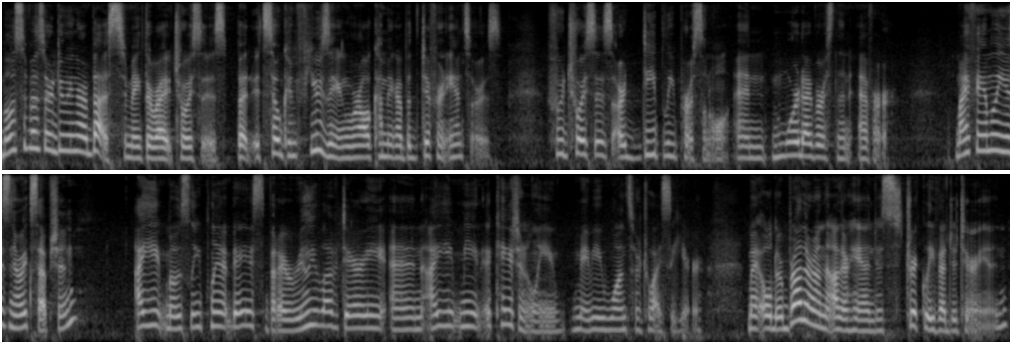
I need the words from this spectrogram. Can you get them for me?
Most of us are doing our best to make the right choices, but it's so confusing we're all coming up with different answers. Food choices are deeply personal and more diverse than ever. My family is no exception. I eat mostly plant-based, but I really love dairy and I eat meat occasionally, maybe once or twice a year. My older brother, on the other hand, is strictly vegetarian.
